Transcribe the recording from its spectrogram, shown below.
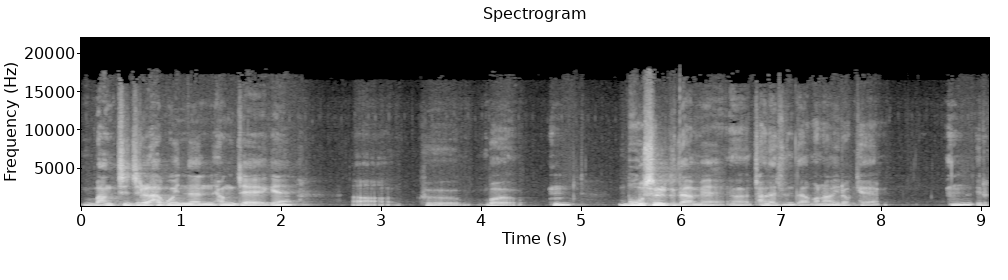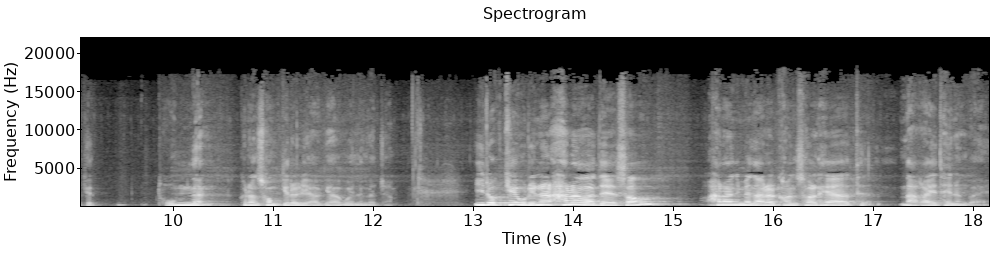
망치질을 하고 있는 형제에게 그뭐 음, 못을 그 다음에 전해준다거나 이렇게 음, 이렇게 돕는 그런 손길을 이야기하고 있는 거죠. 이렇게 우리는 하나가 돼서 하나님의 나라를 건설해야 나가야 되는 거예요.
